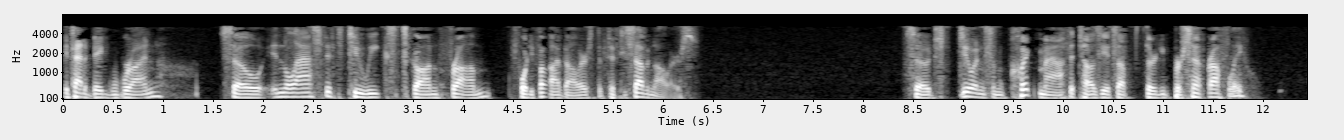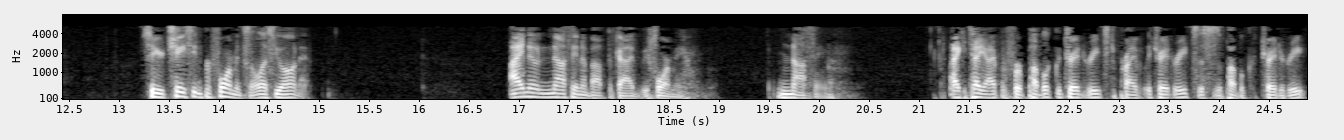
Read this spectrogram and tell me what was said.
It's had a big run. So in the last 52 weeks, it's gone from $45 to $57. So just doing some quick math, it tells you it's up 30% roughly. So you're chasing performance unless you own it. I know nothing about the guy before me. Nothing. I can tell you I prefer publicly traded REITs to privately traded REITs. This is a publicly traded REIT.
